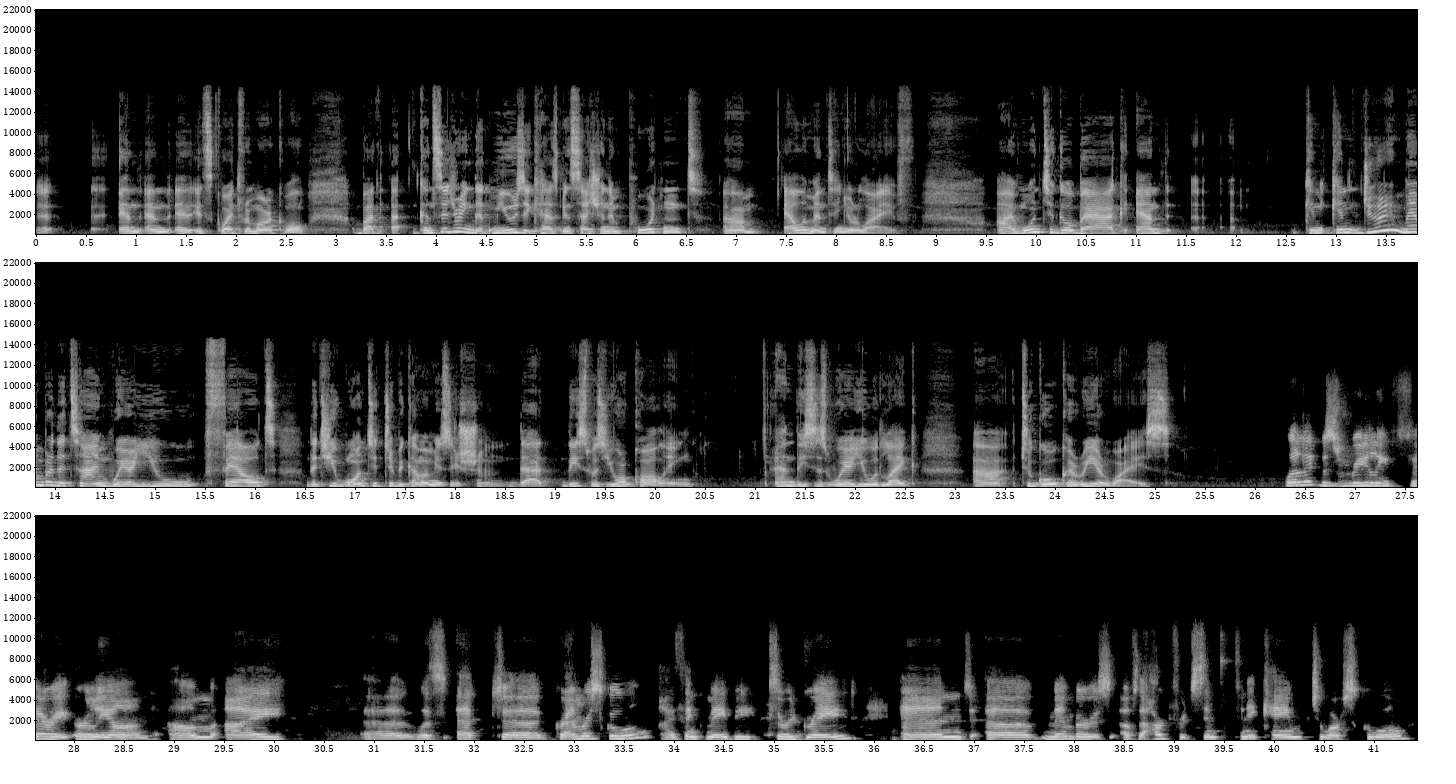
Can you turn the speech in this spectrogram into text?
and, and it's quite remarkable. But uh, considering that music has been such an important um, element in your life i want to go back and uh, can, can do you remember the time where you felt that you wanted to become a musician, that this was your calling, and this is where you would like uh, to go career wise? Well, it was really very early on. Um, I uh, was at uh, grammar school, I think maybe third grade, and uh, members of the Hartford Symphony came to our school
